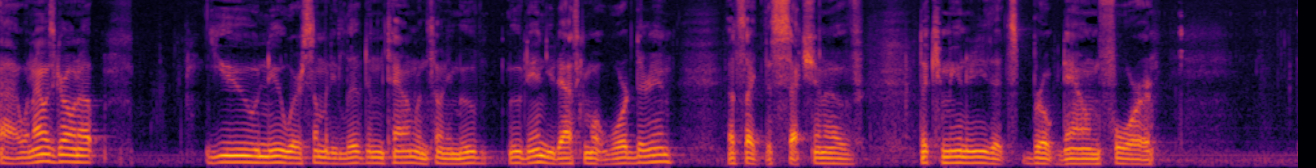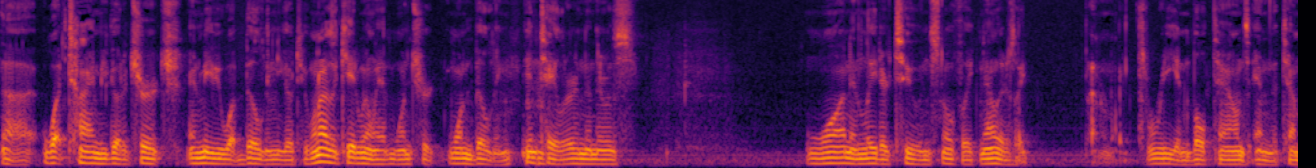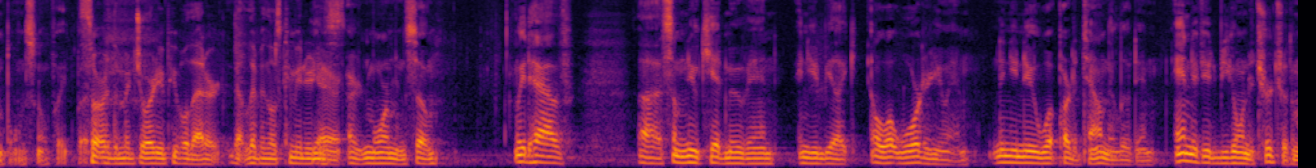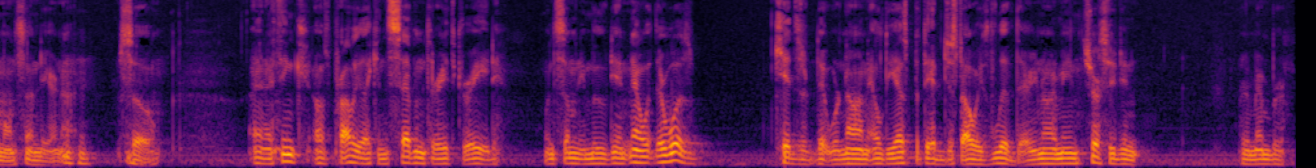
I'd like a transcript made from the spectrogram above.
uh, when I was growing up, you knew where somebody lived in the town when somebody moved moved in. You'd ask them what ward they're in. That's like the section of the community that's broke down for uh, what time you go to church and maybe what building you go to. When I was a kid, we only had one church, one building in Mhm. Taylor, and then there was one and later two in Snowflake. Now there's like I don't know, like three in both towns and the temple in Snowflake. But so, are the majority of people that are that live in those communities? yeah, are Mormons. So we'd have uh, some new kid move in, and you'd be like, "Oh, what ward are you in?" And then you knew what part of town they lived in, and if you'd be going to church with them on Sunday or not. Mhm. So, and I think I was probably like in seventh or eighth grade when somebody moved in. Now there was kids that were non-LDS, but they had just always lived there. You know what I mean? Sure. So you didn't remember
